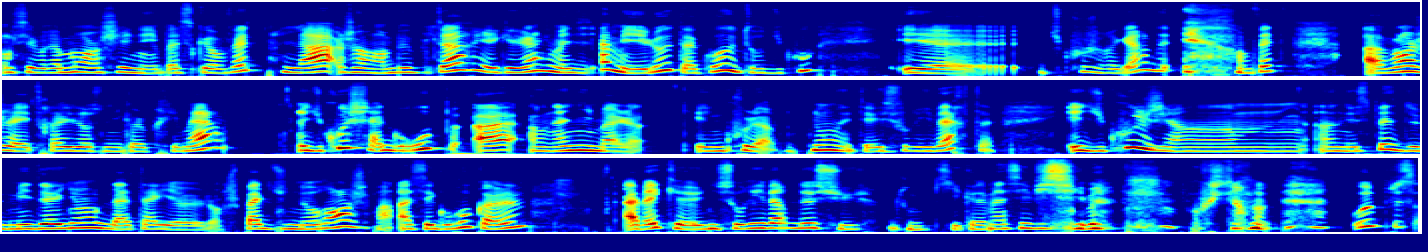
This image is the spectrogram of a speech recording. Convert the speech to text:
on s'est vraiment enchaîné. Parce qu'en fait, là, genre un peu plus tard, il y a quelqu'un qui m'a dit Ah, mais hello, t'as quoi autour du cou? Et euh, du coup, je regarde. En fait, avant, j'avais travaillé dans une école primaire. Et du coup, chaque groupe a un animal et une couleur. Donc nous, on était les souris vertes. Et du coup, j'ai un, espèce de médaillon de la taille, euh, genre, je sais pas, d'une orange, enfin assez gros quand même, avec euh, une souris verte dessus. Donc qui est quand même assez visible. Oups,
